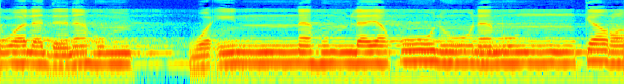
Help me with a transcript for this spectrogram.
ولدنهم وإنهم ليقولون منكرا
